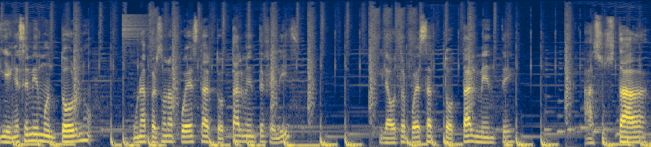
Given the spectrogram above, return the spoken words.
Y en ese mismo entorno una persona puede estar totalmente feliz y la otra puede estar totalmente asustada,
